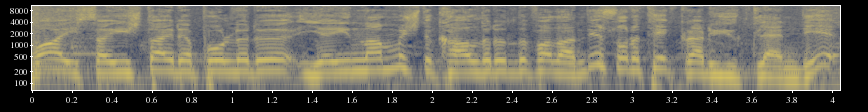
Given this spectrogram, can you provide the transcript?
Vay Sayıştay raporları yayınlanmıştı kaldırıldı falan diye sonra tekrar yüklendi.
